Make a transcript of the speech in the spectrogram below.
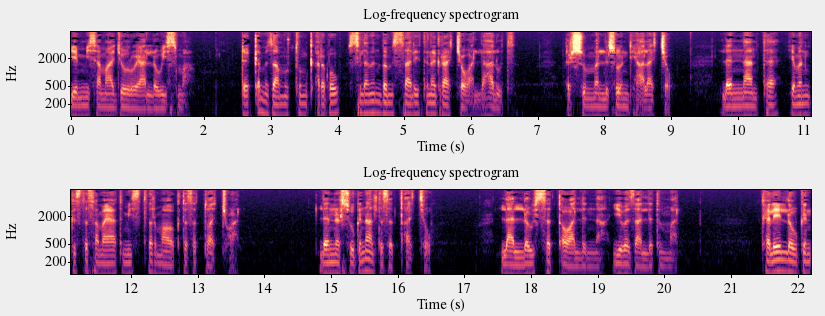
የሚሰማ ጆሮ ያለው ይስማ። ደቀ መዛሙርቱም ቀርበው ስለ ምን በምሳሌ ትነግራቸዋለህ አሉት። እርሱም መልሶ እንዲህ አላቸው፣ ለእናንተ የመንግሥተ ሰማያት ምሥጢር ማወቅ ተሰጥቶአችኋል፣ ለእነርሱ ግን አልተሰጣቸውም። ላለው ይሰጠዋልና ይበዛለትማል፣ ከሌለው ግን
